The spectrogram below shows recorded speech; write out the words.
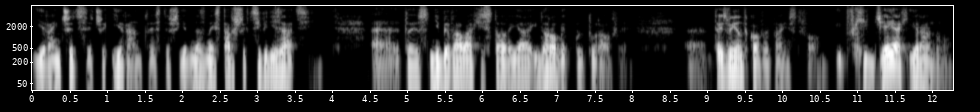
Irańczycy czy Iran to jest też jedna z najstarszych cywilizacji. E, to jest niebywała historia i dorobek kulturowy. E, to jest wyjątkowe państwo. I w dziejach Iranu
